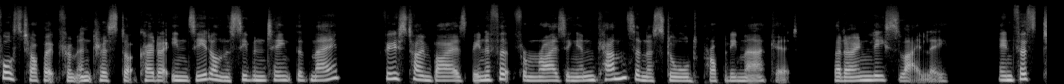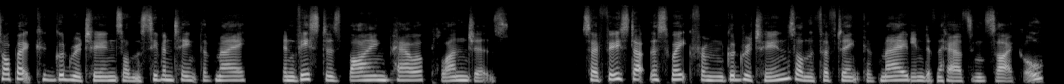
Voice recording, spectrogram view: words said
Fourth topic from interest.co.nz on the 17th of May. First home buyers benefit from rising incomes in a stalled property market, but only slightly. And fifth topic, good returns on the 17th of May. Investors' buying power plunges. So, first up this week from good returns on the 15th of May, end of the housing cycle.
